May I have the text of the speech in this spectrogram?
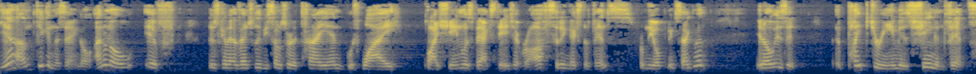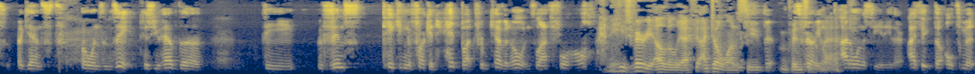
yeah, I'm digging this angle. I don't know if there's going to eventually be some sort of tie-in with why why Shane was backstage at Raw, sitting next to Vince from the opening segment. You know, is it a pipe dream? Is Shane and Vince against Owens and Zayn? Because you have the the Vince taking a fucking headbutt from Kevin Owens last fall. I mean, he's very elderly. I, feel, I don't want to see Vince in match. I don't want to see it either. I think the ultimate.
